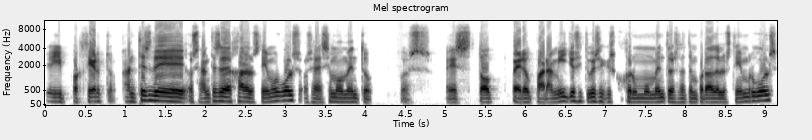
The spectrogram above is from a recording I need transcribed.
Y por cierto, antes de, o sea, antes de dejar a los Timberwolves, o sea, ese momento, pues es top, pero para mí, yo si tuviese que escoger un momento de esta temporada de los Timberwolves,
